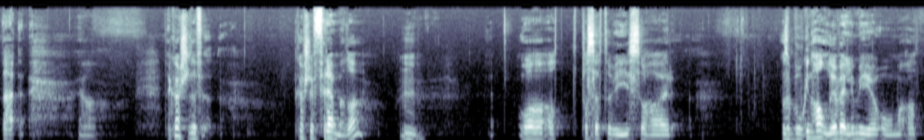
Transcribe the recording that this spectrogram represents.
Det er, ja. det er kanskje det, kanskje det fremmede. Mm. Og at på sett og vis så har altså Boken handler jo veldig mye om at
